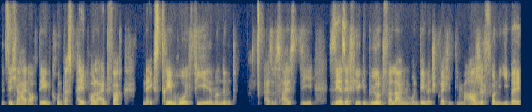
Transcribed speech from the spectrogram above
mit Sicherheit auch den Grund, dass PayPal einfach eine extrem hohe Fee immer nimmt. Also das heißt, sie sehr, sehr viel Gebühren verlangen und dementsprechend die Marge von eBay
